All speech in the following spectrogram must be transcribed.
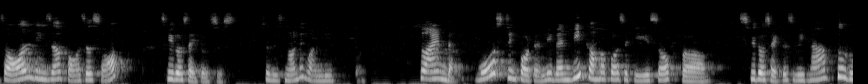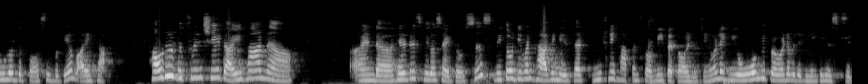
So, all these are causes of spherocytosis. So, this is not the only. So, and most importantly, when we come across a case of uh, we have to rule out the possibility of IHA. How do you differentiate IHA and uh, and uh, hereditary spherocytosis without even having it that usually happens for V pathologists, you know, like we only provided with the clinical history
